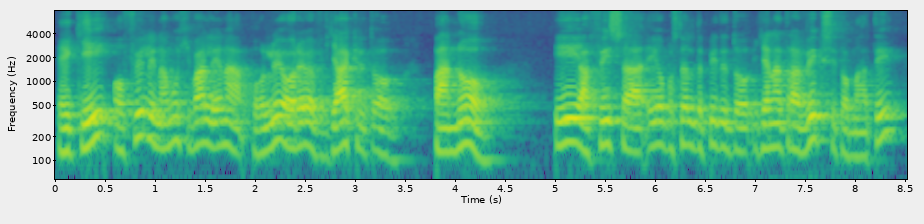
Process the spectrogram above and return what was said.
Εκεί οφείλει να μου έχει βάλει ένα πολύ ωραίο ευδιάκριτο πανό ή αφίσα ή όπως θέλετε πείτε το για να τραβήξει το μάτι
